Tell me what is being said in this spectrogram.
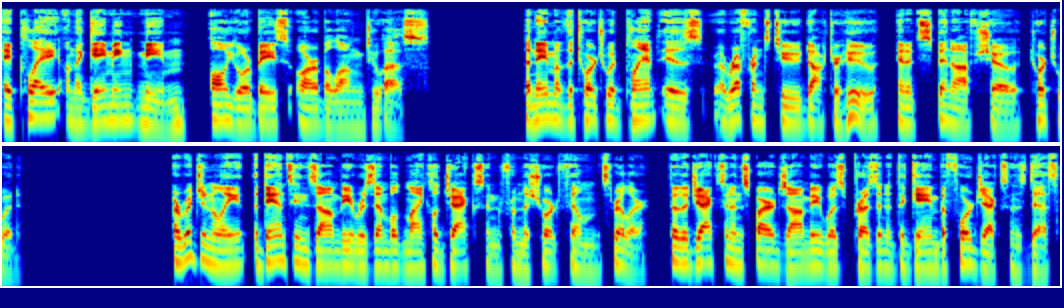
a play on the gaming meme All Your Base Are Belong to Us. The name of the Torchwood plant is a reference to Doctor Who and its spin off show Torchwood. Originally, the dancing zombie resembled Michael Jackson from the short film Thriller, though the Jackson inspired zombie was present at the game before Jackson's death.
